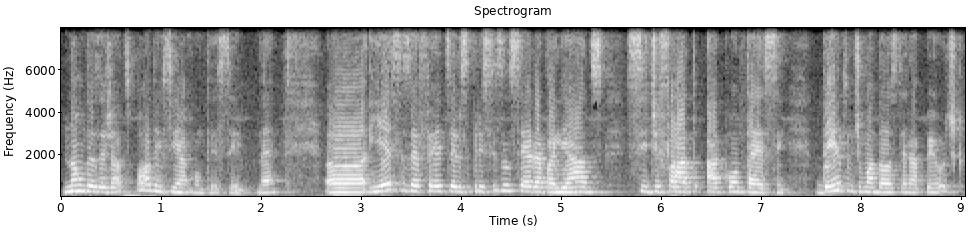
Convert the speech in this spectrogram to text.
não desejados podem sim acontecer, né? Uh, e esses efeitos eles precisam ser avaliados se de fato acontecem dentro de uma dose terapêutica,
